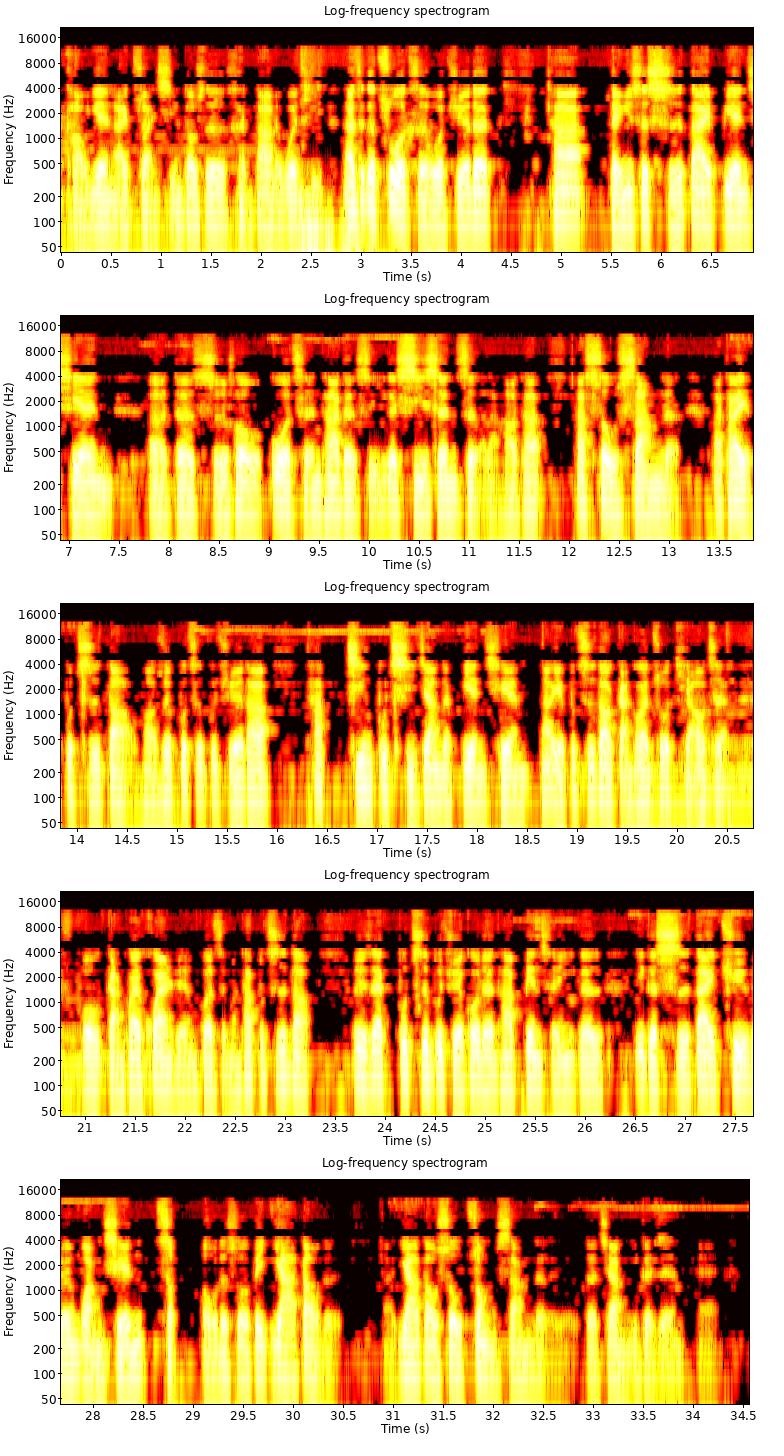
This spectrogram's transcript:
考验来转型，都是很大的问题。那这个作者，我觉得他。等于是时代变迁，呃的时候过程，他的是一个牺牲者了哈，他他受伤了啊，他也不知道哈，所以不知不觉他他经不起这样的变迁，他也不知道赶快做调整或赶快换人或怎么，他不知道，所以在不知不觉过程，他变成一个一个时代巨轮往前走的时候被压到的，压到受重伤的的这样一个人，哎。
